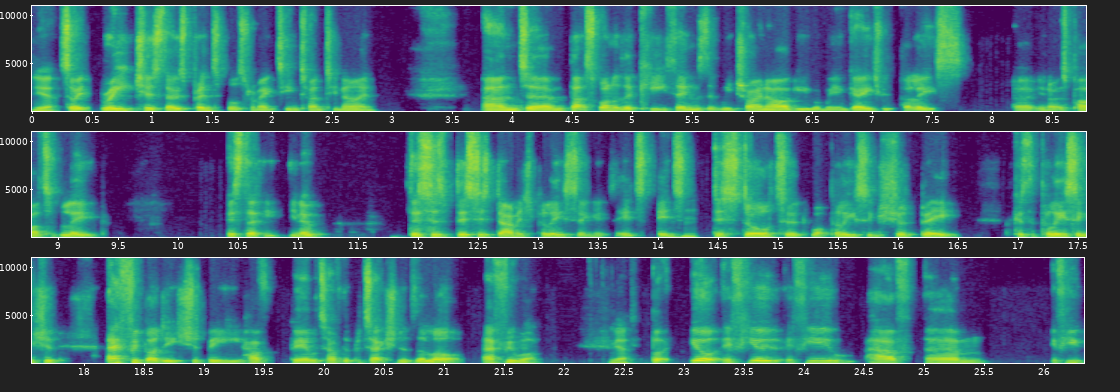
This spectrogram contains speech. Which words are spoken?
Yeah. So it breaches those principles from 1829. And um, that's one of the key things that we try and argue when we engage with police, uh, you know, as part of LEAP, is that, you know, this is this is damaged policing. It's it's it's Mhm. distorted what policing should be, because the policing should everybody should be have be able to have the protection of the law. Everyone. Yeah. But you're if you if you have um, if you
